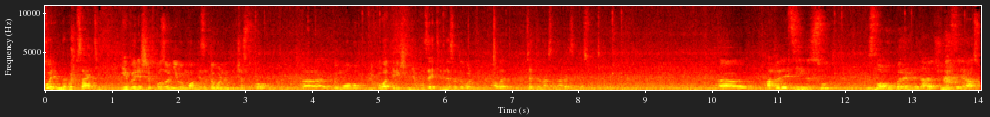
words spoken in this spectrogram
творів на вебсайті і вирішив позовні вимоги задовольнити частково. Вимогу опублікувати рішення в газеті не задовольнили, але це для нас наразі не суть. Е, Апеляційний суд знову переглядаючи на цей раз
